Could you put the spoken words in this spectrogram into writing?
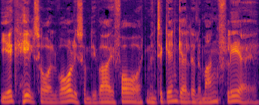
de er ikke helt så alvorlige, som de var i foråret, men til gengæld er der mange flere af.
